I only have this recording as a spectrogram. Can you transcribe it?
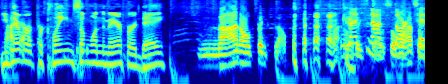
you've I never have. proclaimed someone the mayor for a day? No, I don't think so. I don't think Let's so. not So we'll start have to work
